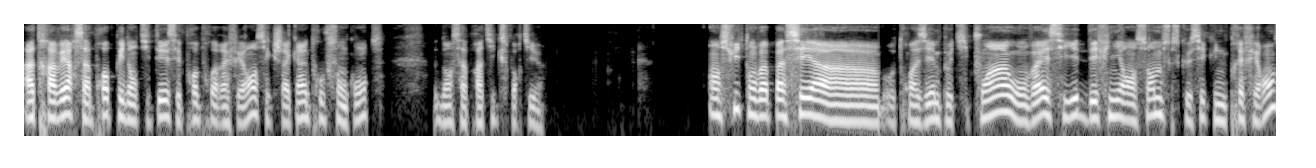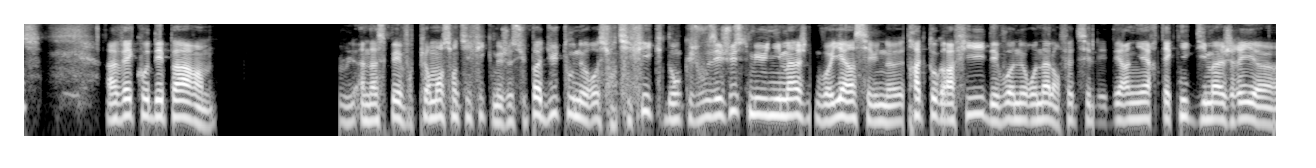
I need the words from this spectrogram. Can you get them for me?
à travers sa propre identité, ses propres références et que chacun trouve son compte dans sa pratique sportive. Ensuite, on va passer au troisième petit point où on va essayer de définir ensemble ce que c'est qu'une préférence, avec au départ un aspect purement scientifique, mais je ne suis pas du tout neuroscientifique, donc je vous ai juste mis une image. Vous voyez, hein, c'est une tractographie des voies neuronales. En fait, c'est les dernières techniques d'imagerie euh,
